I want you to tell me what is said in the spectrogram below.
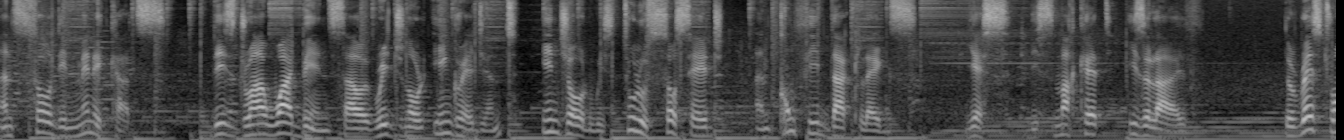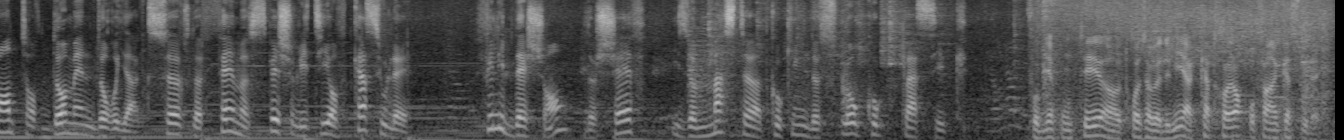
and sold in many cuts. These dry white beans are a regional ingredient enjoyed with Toulouse sausage and confit duck legs. Yes, this market is alive. The restaurant of Domaine d'Auriac serves the famous specialty of cassoulet. Philippe Deschamps, the chef, is a master at cooking the slow-cooked classic. Il faut bien compter euh, 3h30 à 4h pour faire un cassoulet.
